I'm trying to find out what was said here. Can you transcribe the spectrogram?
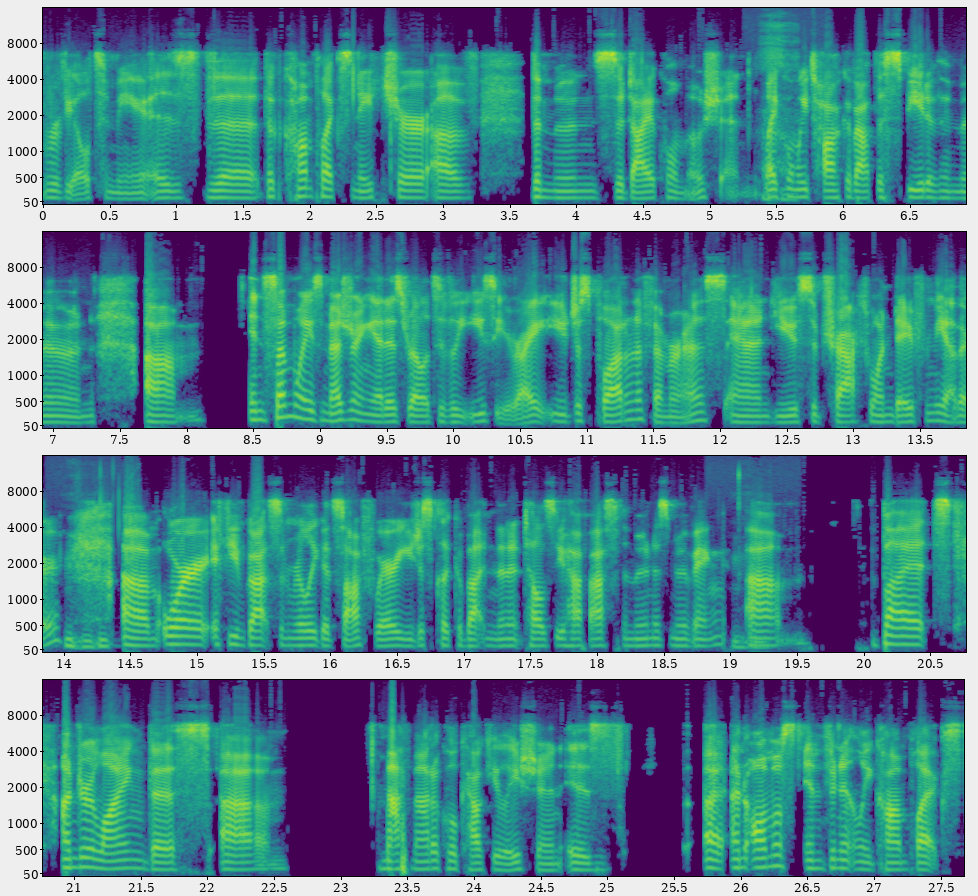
reveal to me is the the complex nature of the moon's zodiacal motion. Like when Uh-huh. we talk about the speed of the moon, um, in some ways, measuring it is relatively easy, right? You just pull out an ephemeris and you subtract one day from the other. Mhm. Um, or if you've got some really good software, you just click a button and it tells you how fast the moon is moving. Mhm. Um, but underlying this um, mathematical calculation is a, an almost infinitely complex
